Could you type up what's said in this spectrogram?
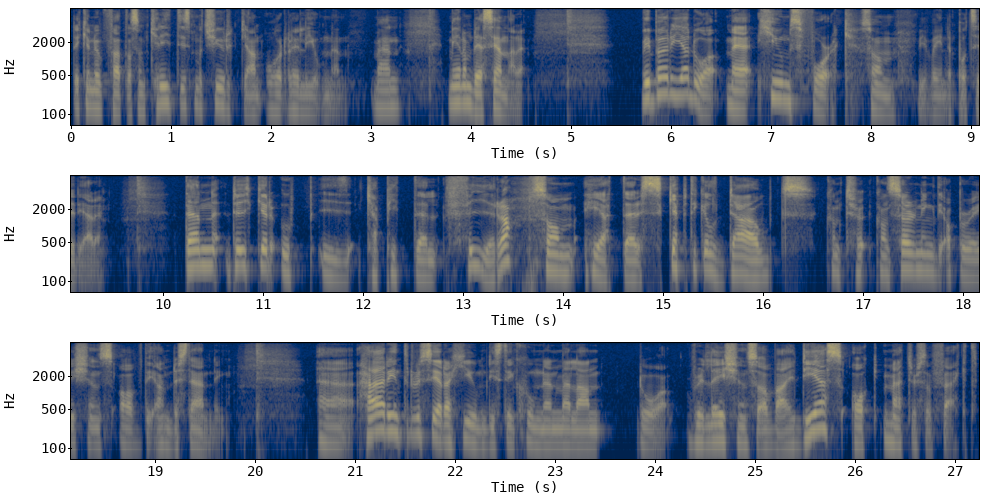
det kan uppfattas som kritiskt mot kyrkan och religionen. Men mer om det senare. Vi börjar då med Humes Fork som vi var inne på tidigare. Den dyker upp i kapitel 4 som heter Skeptical Doubts Concerning the Operations of the Understanding. Eh, här introducerar Hume distinktionen mellan då relations of ideas och matters of fact.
